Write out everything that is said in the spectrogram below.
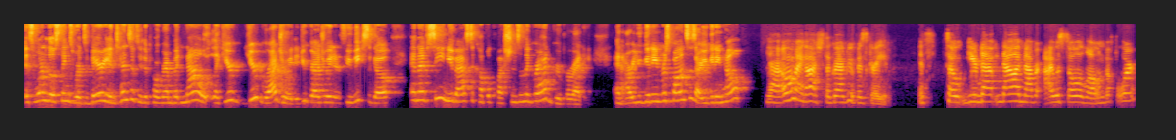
it's one of those things where it's very intensive through the program, but now like you're, you're graduated, you graduated a few weeks ago, and I've seen you've asked a couple questions in the grad group already. And are you getting responses? Are you getting help? Yeah. Oh my gosh. The grad group is great. It's so you're now now I'm never I was so alone before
